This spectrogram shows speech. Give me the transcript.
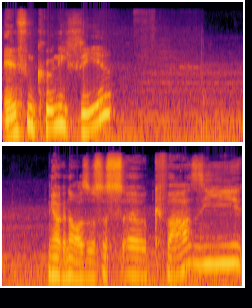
Elfenkönig sehe. Ja, genau. Also es ist äh, quasi.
